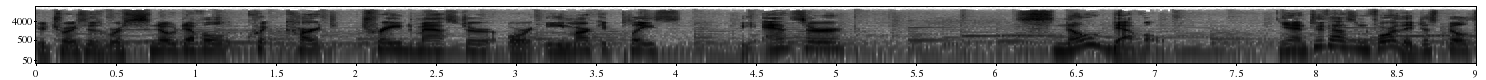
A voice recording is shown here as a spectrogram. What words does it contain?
Your choices were Snow Devil, Quick Cart, Trademaster, or eMarketplace. The answer Snow Devil. Yeah, in 2004, they just built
